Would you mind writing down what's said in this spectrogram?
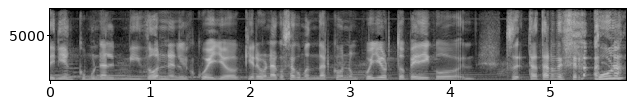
tenían como un almidón en el cuello, que era una cosa como andar con un cuello ortopédico. Entonces, tratar de ser cool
